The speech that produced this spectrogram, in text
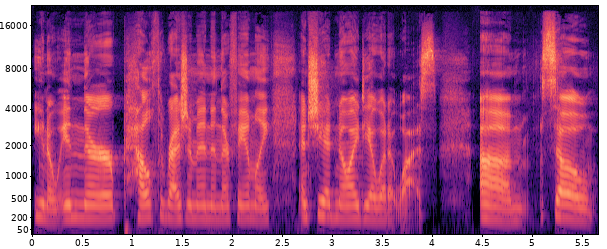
you know in their health regimen in their family and she had no idea what it was. Um, so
